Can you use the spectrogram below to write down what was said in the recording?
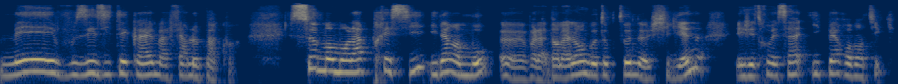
mais vous hésitez quand même à faire le pas. Quoi. Ce moment-là précis, il a un mot euh, voilà, dans la langue autochtone chilienne et j'ai trouvé ça hyper romantique.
